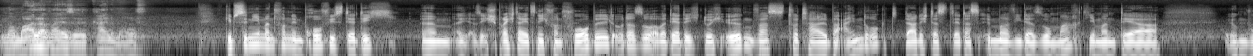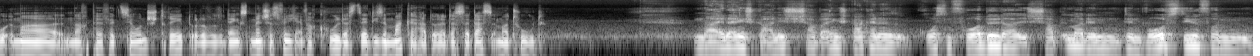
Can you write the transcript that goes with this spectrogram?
normalerweise keinem auf. Gibt es denn jemand von den Profis, der dich, ähm, also ich spreche da jetzt nicht von Vorbild oder so, aber der dich durch irgendwas total beeindruckt, dadurch, dass der das immer wieder so macht? Jemand, der irgendwo immer nach Perfektion strebt oder wo du denkst, Mensch, das finde ich einfach cool, dass der diese Macke hat oder dass er das immer tut? Nein, eigentlich gar nicht. Ich habe eigentlich gar keine großen Vorbilder. Ich habe immer den, den Wurfstil von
